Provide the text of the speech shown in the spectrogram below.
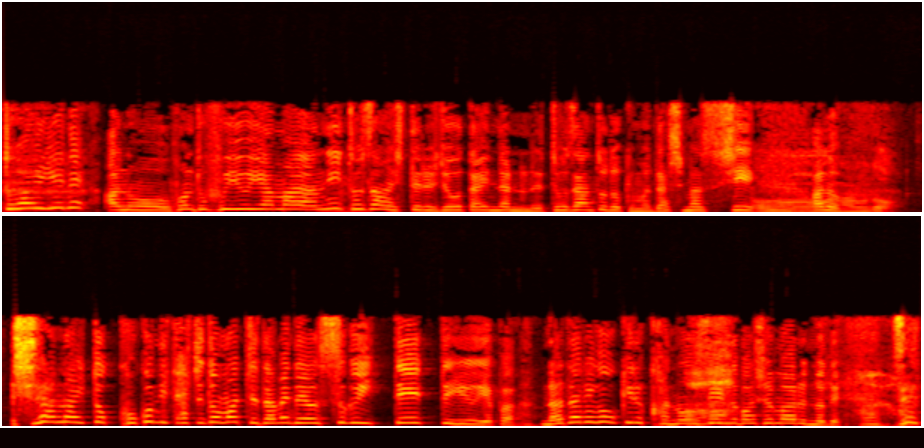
とはいえね、あの本当、冬山に登山してる状態になるので、登山届も出しますし、あの知らないと、ここに立ち止まっちゃだめだよ、すぐ行ってっていう、やっぱ、雪崩が起きる可能性の場所もあるので、絶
